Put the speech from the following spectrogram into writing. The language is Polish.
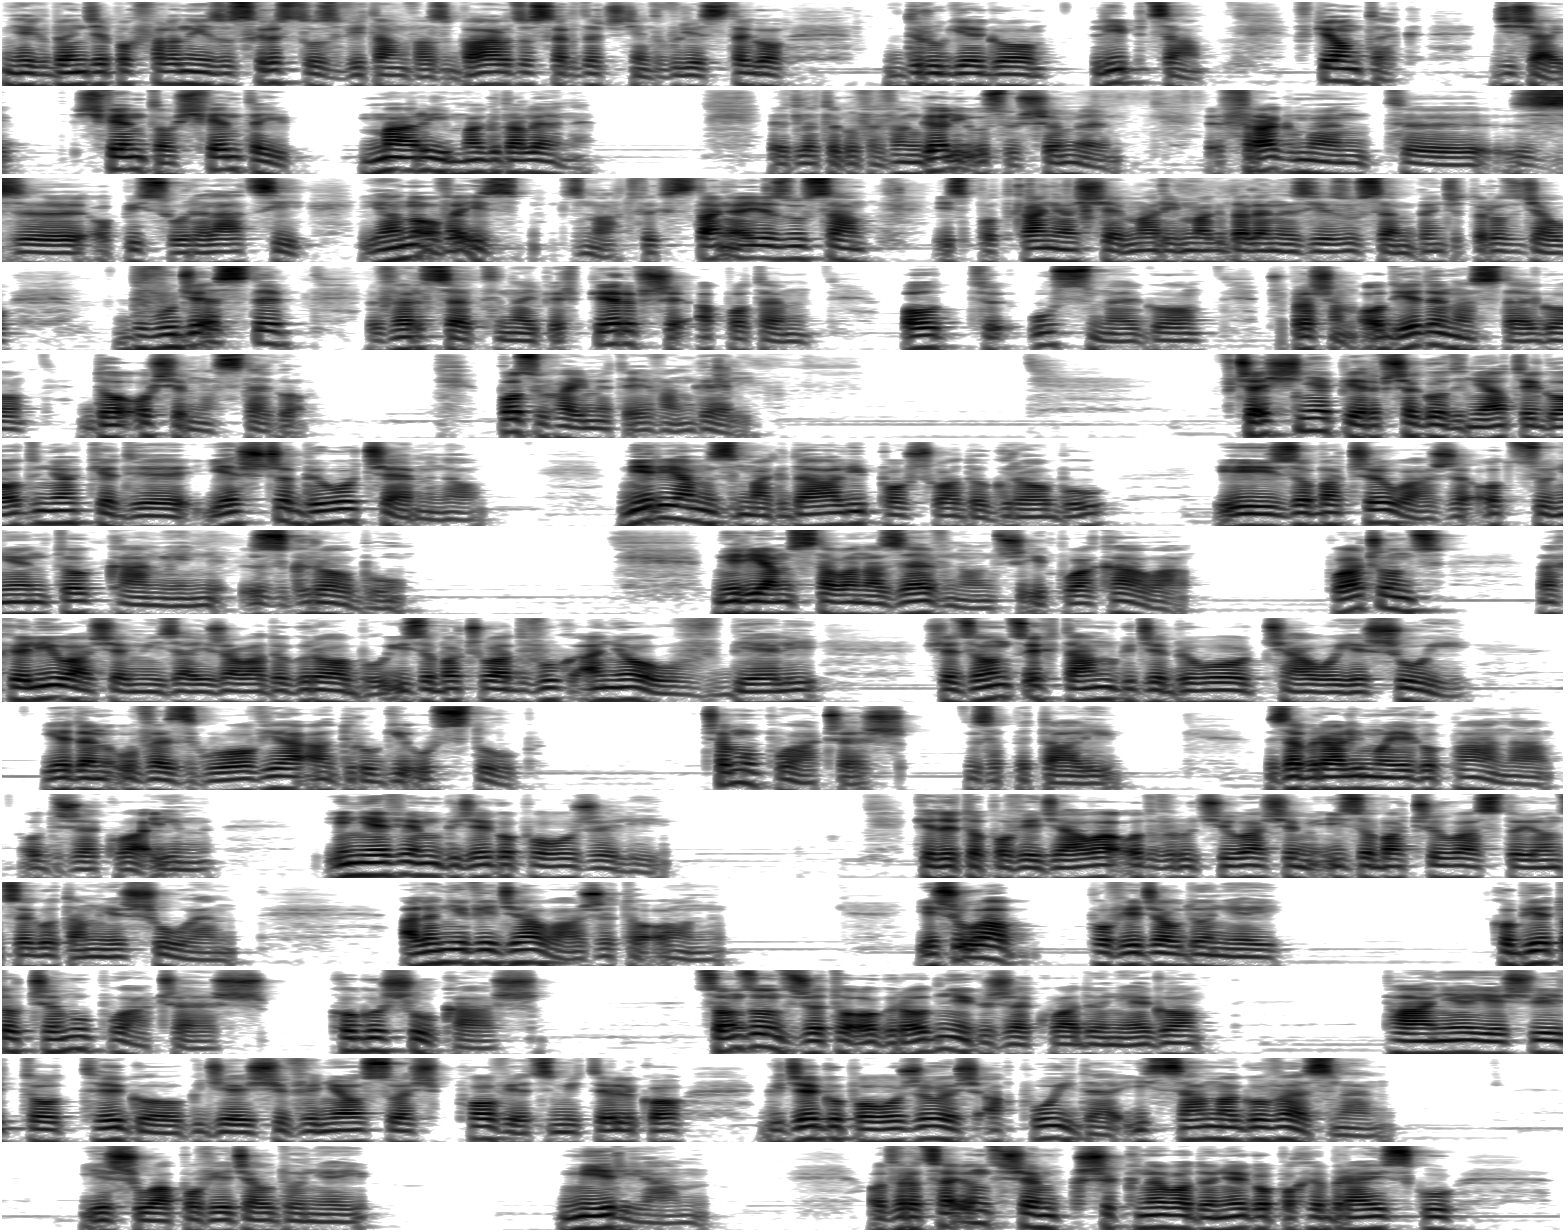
Niech będzie pochwalony Jezus Chrystus. Witam Was bardzo serdecznie 22 lipca w piątek. Dzisiaj święto świętej Marii Magdaleny. Dlatego w Ewangelii usłyszymy fragment y, z opisu relacji Janowej, z zmartwychwstania Jezusa i spotkania się Marii Magdaleny z Jezusem. Będzie to rozdział 20, werset najpierw pierwszy, a potem od 8, przepraszam, od 11 do 18. Posłuchajmy tej Ewangelii. Wcześnie pierwszego dnia tygodnia, kiedy jeszcze było ciemno, Miriam z Magdali poszła do grobu i zobaczyła, że odsunięto kamień z grobu. Miriam stała na zewnątrz i płakała. Płacząc, nachyliła się i zajrzała do grobu i zobaczyła dwóch aniołów w bieli, siedzących tam, gdzie było ciało Jeszui, jeden u wezgłowia, a drugi u stóp. Czemu płaczesz? zapytali. Zabrali mojego pana, odrzekła im, i nie wiem, gdzie go położyli. Kiedy to powiedziała, odwróciła się i zobaczyła stojącego tam Jeszułem, ale nie wiedziała, że to on. Jeszua powiedział do niej: Kobieto, czemu płaczesz? Kogo szukasz? Sądząc, że to ogrodnik, rzekła do niego: Panie, jeśli to ty go gdzieś wyniosłeś, powiedz mi tylko, gdzie go położyłeś, a pójdę i sama go wezmę. Jeszua powiedział do niej: Miriam. Odwracając się, krzyknęła do niego po hebrajsku:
